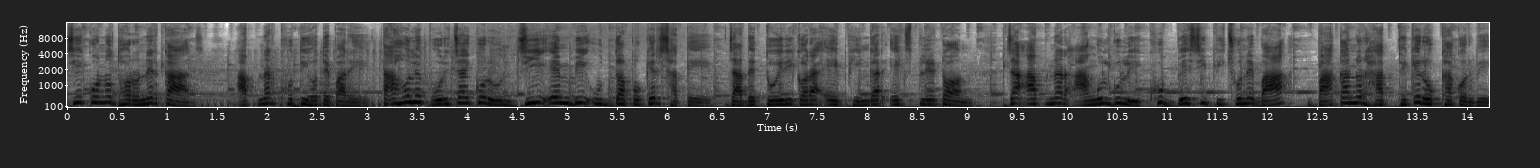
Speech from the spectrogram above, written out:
যে কোনো ধরনের কাজ আপনার ক্ষতি হতে পারে? তাহলে পরিচয় করুন জিএমবি উদ্যাপকের সাথে, যাদের তৈরি করা এই ফিঙ্গার এক্সপ্লেটন যা আপনার আঙুলগুলি খুব বেশি পিছনে বা বাঁকানোর হাত থেকে রক্ষা করবে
